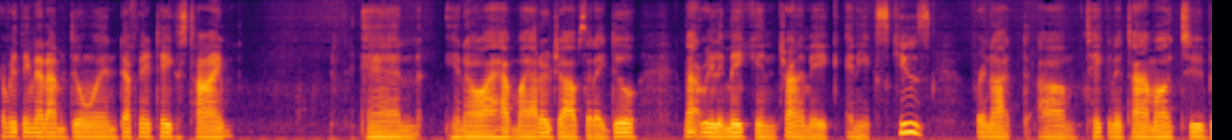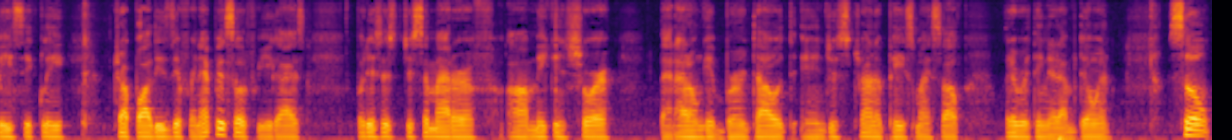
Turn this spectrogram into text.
everything that I'm doing definitely takes time. And, you know, I have my other jobs that I do, not really making, trying to make any excuse for not um, taking the time out to basically drop all these different episodes for you guys. But this is just a matter of um, making sure that I don't get burnt out and just trying to pace myself with everything that I'm doing. So,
